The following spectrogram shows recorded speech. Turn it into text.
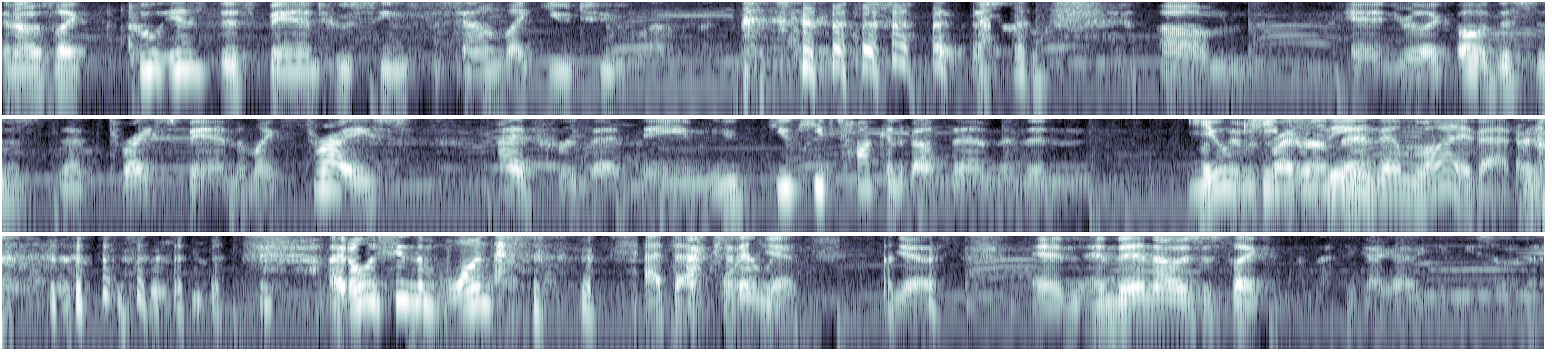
And I was like, who is this band who seems to sound like you two? um, and you're like, oh, this is that Thrice band. I'm like, Thrice? I've heard that name. You you keep talking about them, and then You keep right seeing then. them live, Adam. I'd only seen them once. At that Accidentally. point, yes. Yes, and and then I was just like, I think I gotta give me some of that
